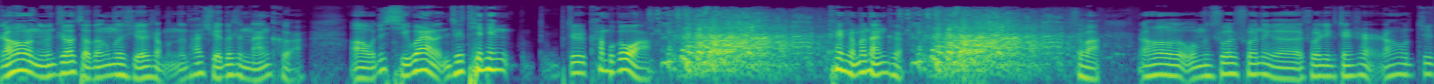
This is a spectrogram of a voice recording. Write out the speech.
然后你们知道小蹬子学什么呢？他学的是男科，啊，我就奇怪了，你这天天就是看不够啊？看什么男科？是吧？然后我们说说那个说这个真事儿，然后就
